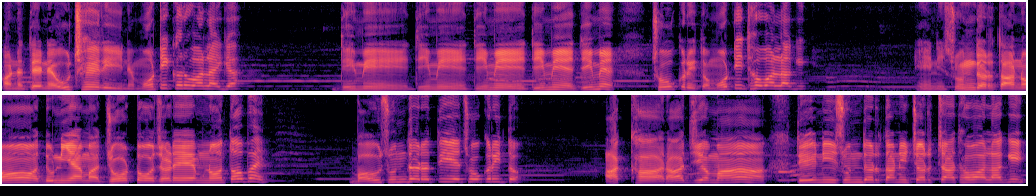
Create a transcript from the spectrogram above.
અને તેને ઉછેરીને મોટી કરવા લાગ્યા. ધીમે ધીમે ધીમે ધીમે ધીમે છોકરી તો મોટી થવા લાગી. એની સુંદરતાનો દુનિયામાં જોટો જડે એમ નહોતો ભાઈ. બહુ સુંદર હતી એ છોકરી તો. આખા રાજ્યમાં તેની સુંદરતાની ચર્ચા થવા લાગી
